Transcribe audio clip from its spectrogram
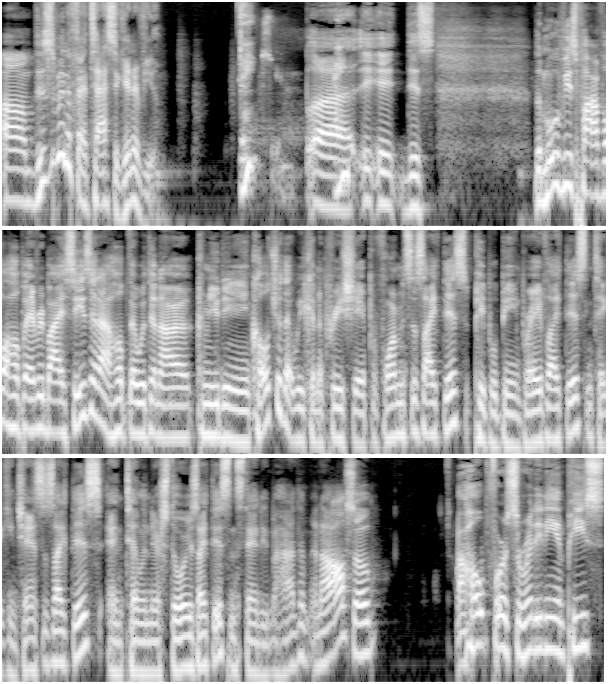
Um, this has been a fantastic interview Thank you. uh, it, it, this the movie is powerful. I hope everybody sees it. I hope that within our community and culture that we can appreciate performances like this, people being brave like this and taking chances like this and telling their stories like this and standing behind them. And I also I hope for serenity and peace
